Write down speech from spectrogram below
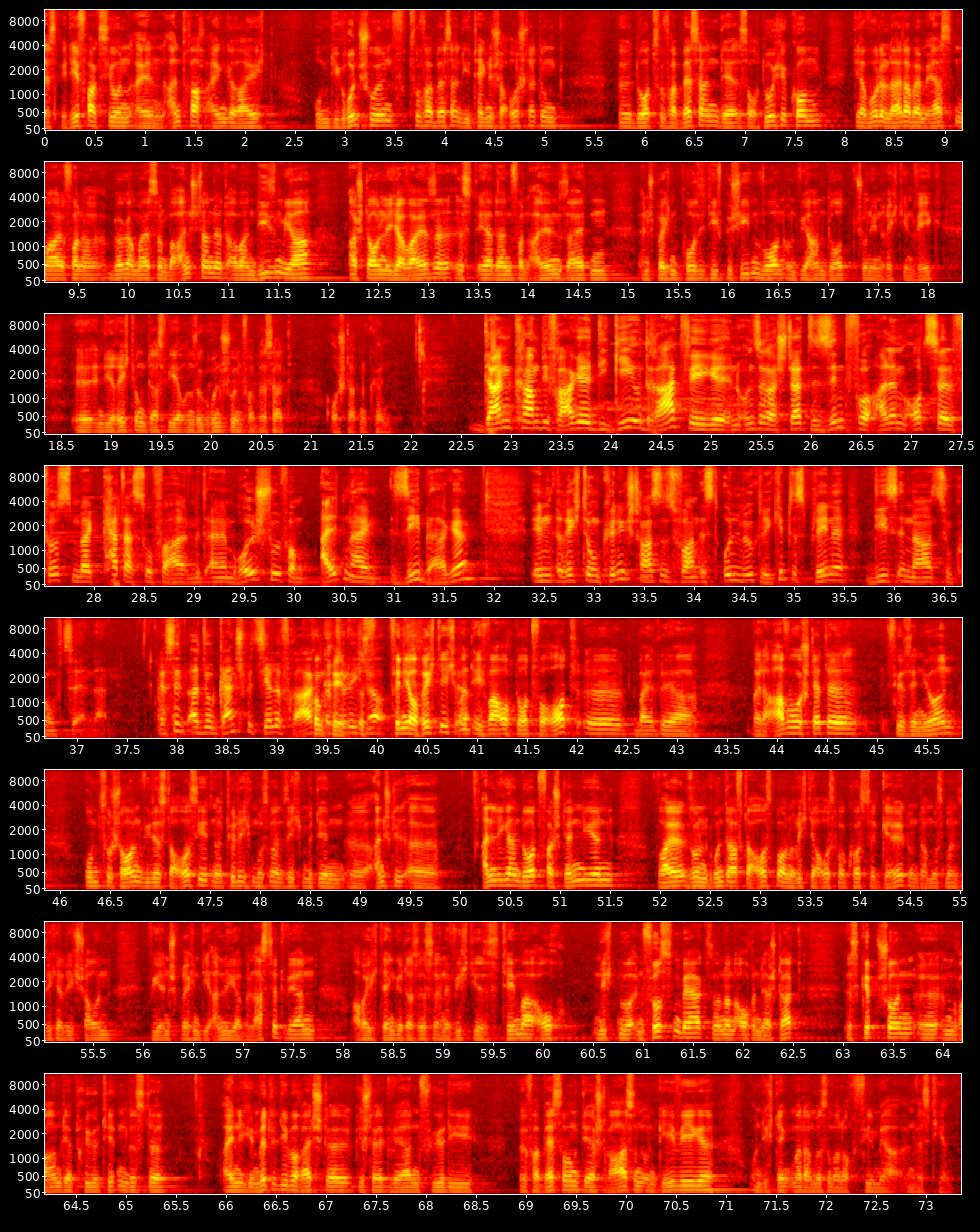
SPD-Fraktion einen Antrag eingereicht, um die Grundschulen zu verbessern, die technische Ausstattung äh, dort zu verbessern. Der ist auch durchgekommen. Der wurde leider beim ersten Mal von der Bürgermeisterin beanstandet, aber in diesem Jahr erstaunlicherweise ist er dann von allen Seiten entsprechend positiv beschieden worden und wir haben dort schon den richtigen Weg äh, in die Richtung, dass wir unsere Grundschulen verbessert ausstatten können. Dann kam die Frage, die Geh- und Radwege in unserer Stadt sind vor allem Ortsteil Fürstenberg katastrophal. Mit einem Rollstuhl vom Altenheim Seeberge in Richtung Königstraße zu fahren ist unmöglich. Gibt es Pläne, dies in naher Zukunft zu ändern? Das sind also ganz spezielle Fragen. Konkret, das ne? finde ich auch richtig ja. und ich war auch dort vor Ort äh, bei der, bei der AWO-Stätte für Senioren, um zu schauen, wie das da aussieht. Natürlich muss man sich mit den äh, äh, Anliegern dort verständigen weil so ein grundhafter Ausbau, ein richtiger Ausbau kostet Geld und da muss man sicherlich schauen, wie entsprechend die Anlieger belastet werden. Aber ich denke, das ist ein wichtiges Thema, auch nicht nur in Fürstenberg, sondern auch in der Stadt. Es gibt schon äh, im Rahmen der Prioritätenliste einige Mittel, die bereitgestellt werden für die äh, Verbesserung der Straßen und Gehwege und ich denke mal, da müssen wir noch viel mehr investieren.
